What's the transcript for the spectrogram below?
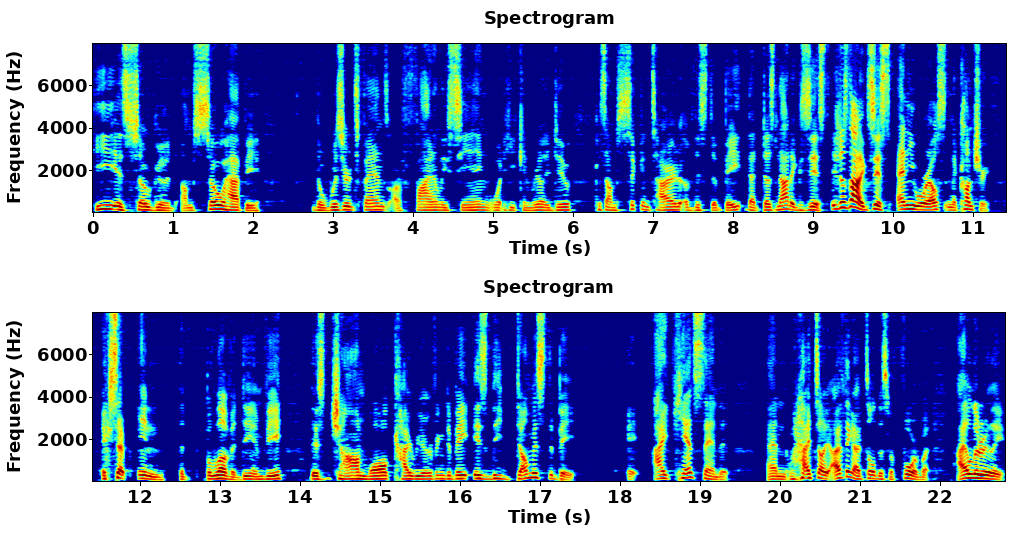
he is so good. I'm so happy. The Wizards fans are finally seeing what he can really do. Because I'm sick and tired of this debate that does not exist. It does not exist anywhere else in the country except in the beloved DMV. This John Wall Kyrie Irving debate is the dumbest debate. It, I can't stand it. And when I tell you, I think I've told this before, but I literally,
